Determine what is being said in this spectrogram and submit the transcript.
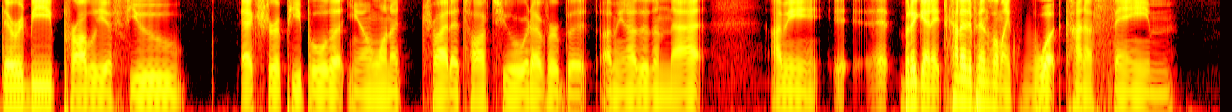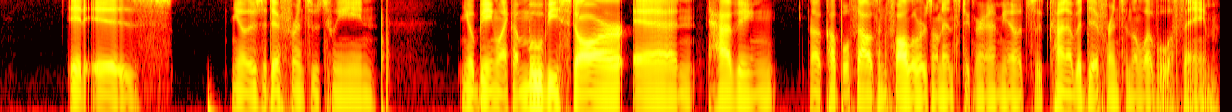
there would be probably a few extra people that you know want to try to talk to or whatever, but I mean, other than that, I mean, it, it, but again, it kind of depends on like what kind of fame it is. You know, there's a difference between you know being like a movie star and having a couple thousand followers on Instagram. You know, it's kind of a difference in the level of fame.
